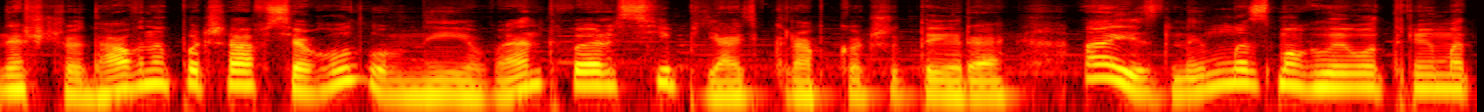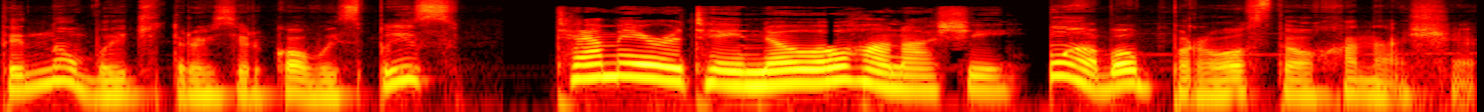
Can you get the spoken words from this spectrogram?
Нещодавно почався головний івент версії 5.4, а із ним ми змогли отримати новий чотиризірковий спис, Tamerate no Ohanashi. ну або просто Оханаші.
